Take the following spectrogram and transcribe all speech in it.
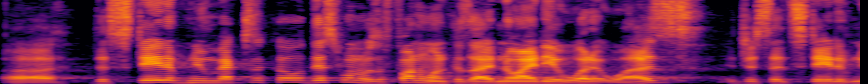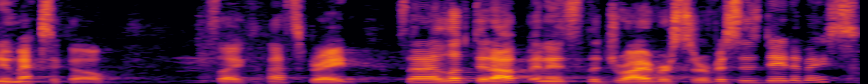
Uh, the state of New Mexico, this one was a fun one because I had no idea what it was. It just said state of New Mexico. It's like, that's great. So then I looked it up and it's the driver services database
